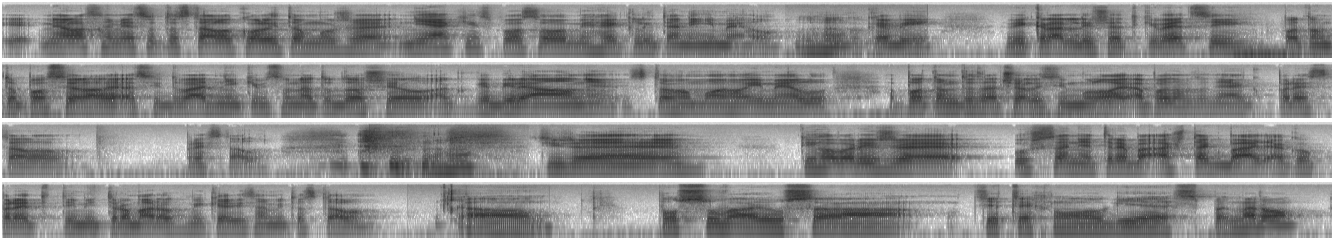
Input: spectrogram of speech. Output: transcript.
mňa vlastne mne sa to stalo kvôli tomu, že nejakým spôsobom mi hackli ten e-mail, mm-hmm. ako keby vykradli všetky veci, potom to posielali asi dva dní, kým som na to došiel ako keby reálne z toho môjho e-mailu a potom to začali simulovať a potom to nejak prestalo prestalo. Uh-huh. Čiže ty hovoríš, že už sa netreba až tak bať, ako pred tými troma rokmi, kedy sa mi to stalo? Uh, posúvajú sa tie technológie spamerov,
